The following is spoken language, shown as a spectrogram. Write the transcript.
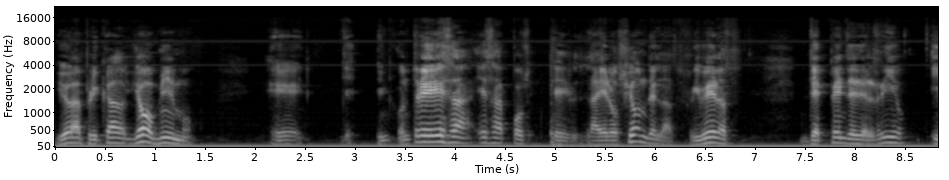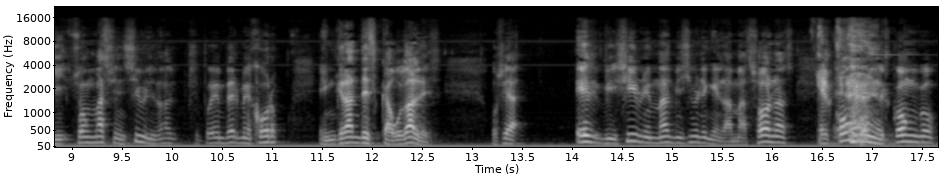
yo he aplicado, yo mismo, eh, encontré esa, esa que la erosión de las riberas depende del río y son más sensibles, ¿no? se pueden ver mejor en grandes caudales. O sea, es visible, más visible en el Amazonas, El Congo. en el Congo,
